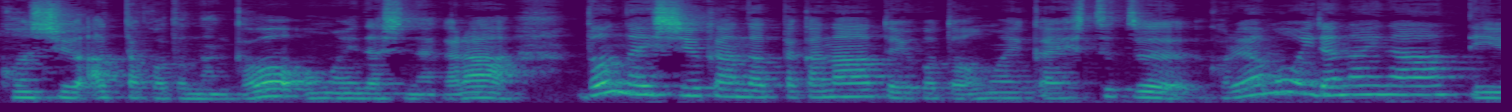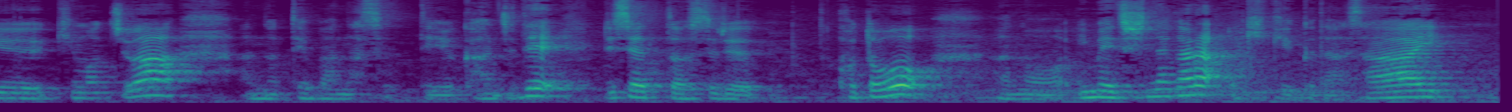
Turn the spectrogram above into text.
今週あったことなんかを思い出しながら、どんな1週間だったかなということを思い返しつつ、これはもういらないなっていう気持ちは、あの、手放すっていう感じでリセットすることを、あの、イメージしながらお聴きください。はい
